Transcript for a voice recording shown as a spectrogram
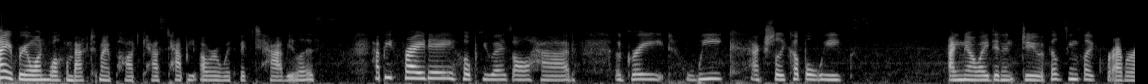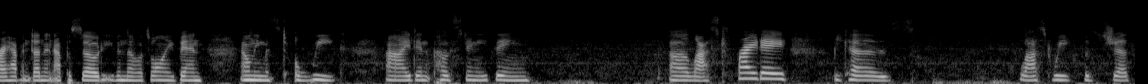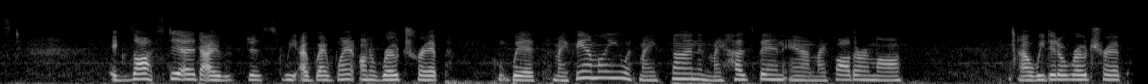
Hi, everyone. Welcome back to my podcast, Happy Hour with Victabulous. Happy Friday. Hope you guys all had a great week, actually, a couple weeks. I know I didn't do, it feels seems like forever I haven't done an episode, even though it's only been, I only missed a week. Uh, I didn't post anything uh, last Friday because last week was just exhausted. I just, we, I, I went on a road trip with my family, with my son and my husband and my father in law. Uh, we did a road trip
